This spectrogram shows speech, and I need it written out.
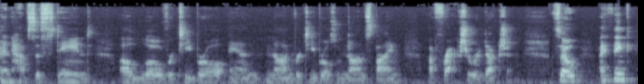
and have sustained a low vertebral and non vertebral, so non spine uh, fracture reduction. So I think,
